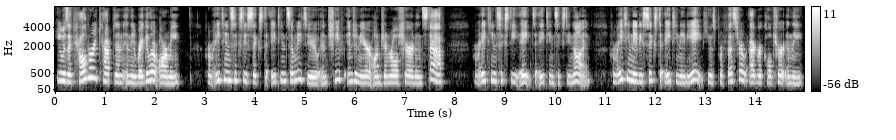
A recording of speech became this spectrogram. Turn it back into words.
He was a cavalry captain in the regular army from 1866 to 1872 and chief engineer on General Sheridan's staff from 1868 to 1869. From 1886 to 1888, he was professor of agriculture in the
